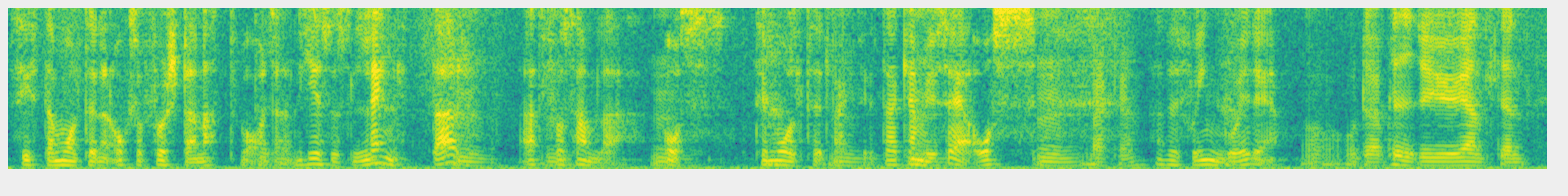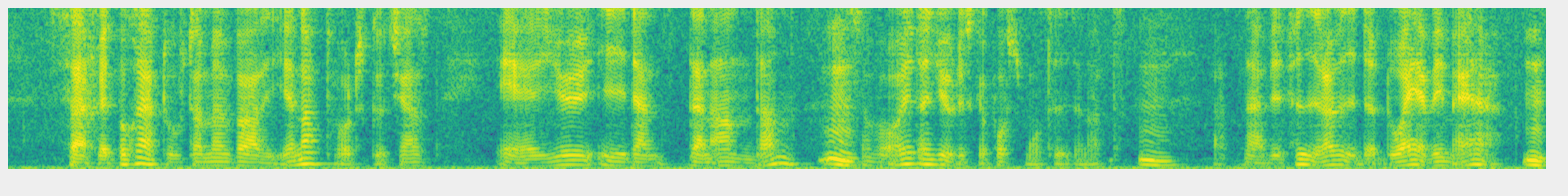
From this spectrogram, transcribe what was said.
sista måltiden, också första nattvarden. Precis. Jesus längtar Mm. att få Mm. samla Mm. oss till måltid faktiskt. Där kan vi ju säga oss. Mm, verkligen. Att vi får ingå i det. Och, och där blir det ju egentligen, särskilt på skärtorsdag, men varje nattvardsgudstjänst är ju i den, den andan Mm. som var i den judiska påskmåltiden. Att, Mm. att när vi firar vid då är vi med. Mm.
